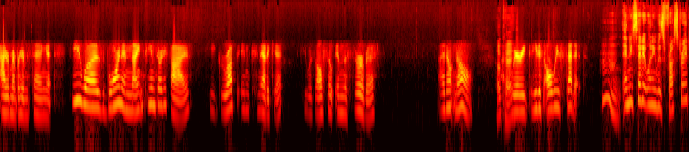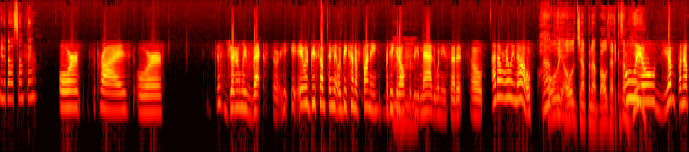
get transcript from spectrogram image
I remember him saying it. He was born in 1935. He grew up in Connecticut. He was also in the service. I don't know okay. where he. He just always said it, Hmm. And he said it when he was frustrated about something? or surprised, or just generally vexed, or he, it would be something that would be kind of funny, but he could also Mhm. be mad when he said it. So I don't really know. Holy Okay. old jumping up bald headed. Because I'm Holy hearing, old jumping up,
